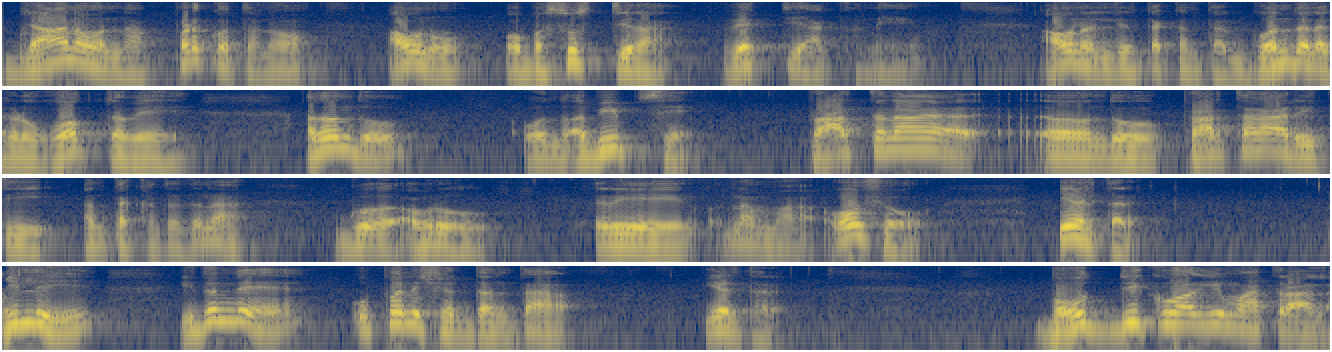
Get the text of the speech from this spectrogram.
ಜ್ಞಾನವನ್ನು ಪಡ್ಕೋತಾನೋ ಅವನು ಒಬ್ಬ ಸುಸ್ಥಿರ ವ್ಯಕ್ತಿ ಆಗ್ತಾನೆ. ಅವನಲ್ಲಿರ್ತಕ್ಕಂಥ ಗೊಂದಲಗಳು ಹೋಗ್ತವೆ. ಅದೊಂದು ಒಂದು ಅಭೀಪ್ಸೆ, ಪ್ರಾರ್ಥನಾ ಒಂದು ಪ್ರಾರ್ಥನಾ ರೀತಿ ಅಂತಕ್ಕಂಥದ್ದನ್ನು ಗು, ಅವರು ರೀ, ನಮ್ಮ ಓಶೋ ಹೇಳ್ತಾರೆ. ಇಲ್ಲಿ ಇದನ್ನೇ ಉಪನಿಷದ್ ಅಂತ ಹೇಳ್ತಾರೆ. ಬೌದ್ಧಿಕವಾಗಿ ಮಾತ್ರ ಅಲ್ಲ,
